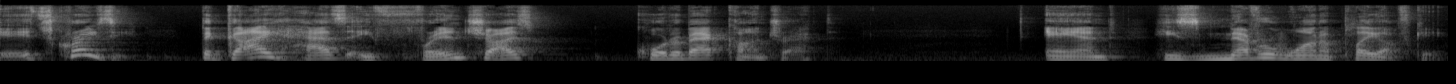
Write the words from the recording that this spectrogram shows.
it's crazy. The guy has a franchise quarterback contract, and he's never won a playoff game.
